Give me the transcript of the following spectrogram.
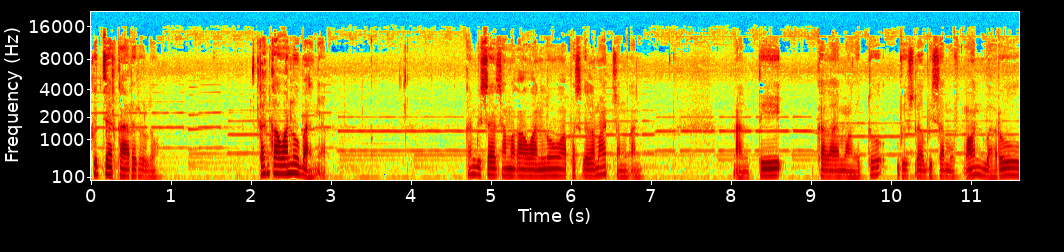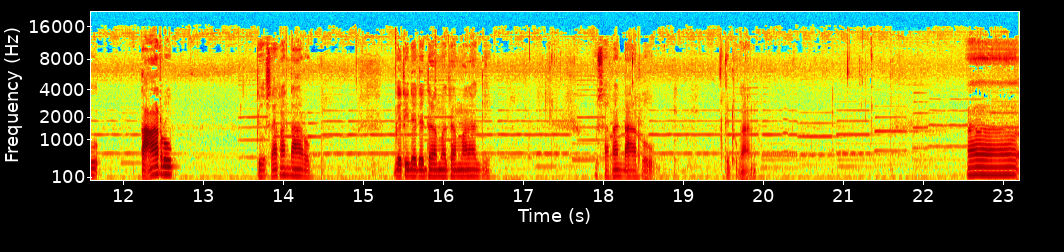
Kejar karir lu. Kan kawan lu banyak kan bisa sama kawan lu apa segala macam kan. Nanti kalau emang itu sudah bisa move on baru taruh. Diusahakan taruh. Biar tidak ada drama-drama lagi. Usahakan taruh. Gitu kan. Uh,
